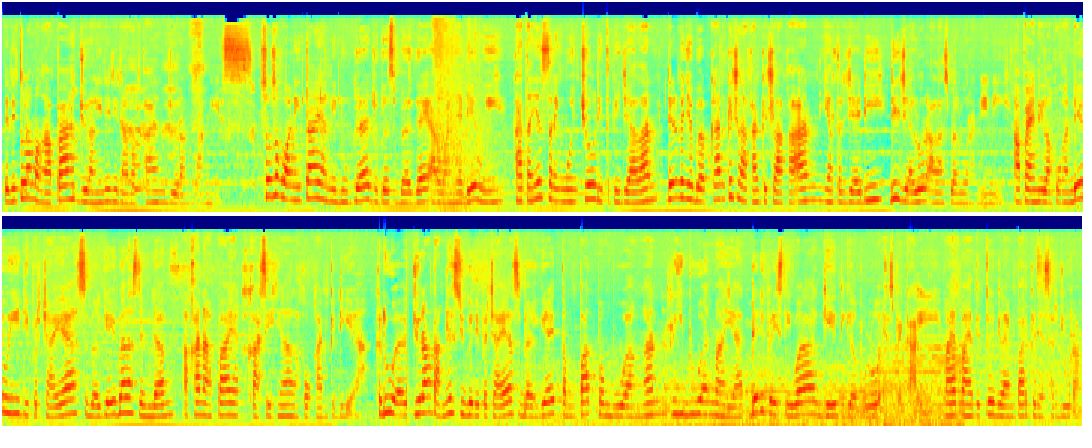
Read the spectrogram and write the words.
Dan itulah mengapa jurang ini dinamakan jurang tangis. Sosok wanita yang diduga juga sebagai arwahnya Dewi, katanya sering muncul di tepi jalan dan menyebabkan kecelakaan-kecelakaan yang terjadi di jalur alas baluran ini. Apa yang dilakukan Dewi dipercaya sebagai balas dendam akan apa yang kekasihnya lakukan ke dia. Kedua, jurang tangis juga dipercaya sebagai tempat pembuangan ribuan mayat dari peristiwa G30 SPKI. Mayat-mayat itu dilempar ke dasar jurang.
